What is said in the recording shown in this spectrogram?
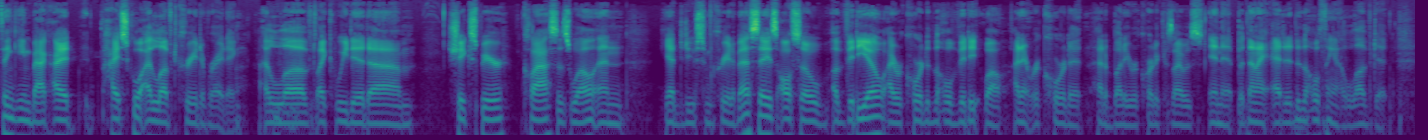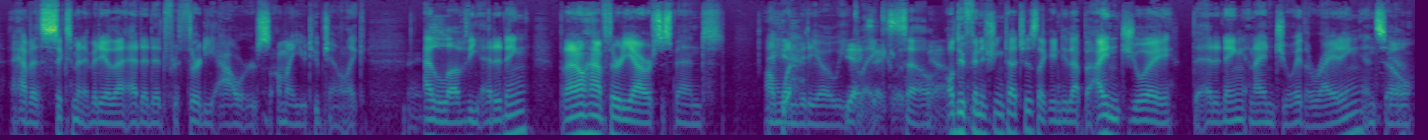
thinking back, I high school I loved creative writing. I mm-hmm. loved like we did. Um, Shakespeare class as well, and you had to do some creative essays. Also, a video. I recorded the whole video. Well, I didn't record it. I had a buddy record it because I was in it. But then I edited the whole thing. I loved it. I have a six minute video that I edited for 30 hours on my YouTube channel. Like, nice. I love the editing, but I don't have 30 hours to spend on one video a week. Yeah, like, exactly. so yeah. I'll do finishing touches. Like, I can do that. But I enjoy the editing and I enjoy the writing. And so.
